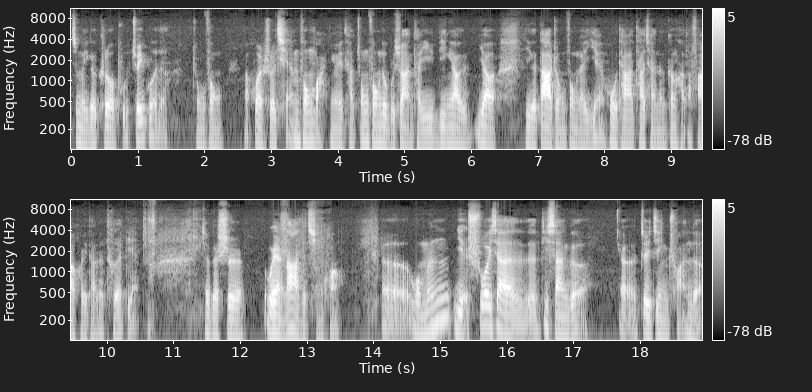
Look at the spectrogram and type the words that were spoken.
这么一个克洛普追过的中锋或者说前锋吧，因为他中锋都不算，他一定要要一个大中锋来掩护他，他才能更好的发挥他的特点。这个是维尔纳的情况，呃，我们也说一下第三个，呃，最近传的。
